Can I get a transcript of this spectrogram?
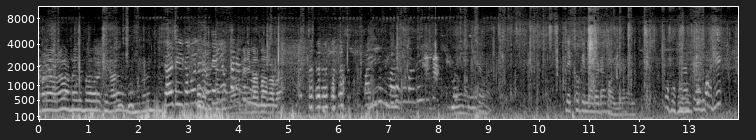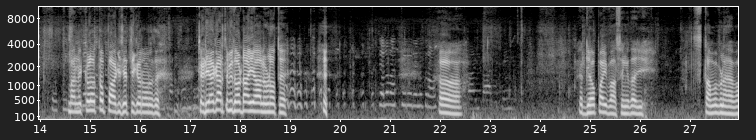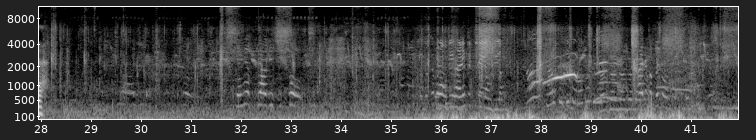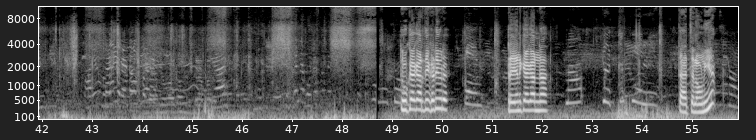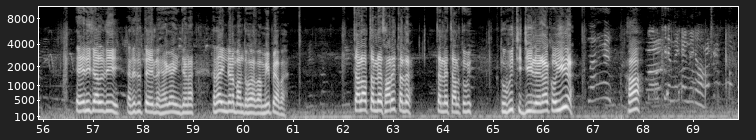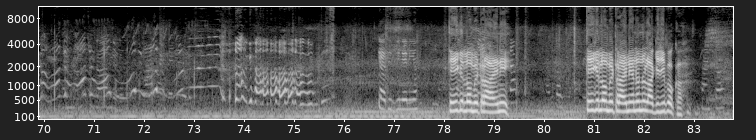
ਮੇਰੇ ਹੋਣਾ ਆਪਣੇ ਜਿੰਬਾ ਰੱਖੀ ਖੜਾ ਮੈਨੂੰ ਕਰਨ ਚੱਲ ਠੀਕ ਆ ਬੋਲੀ ਮੇਰੀ ਗੱਲ ਤਾਂ ਕਰਦਾ ਦੇਖੋ ਕਿੰਨਾ ਬੜਾ ਮੈਂ ਨਿਕਲੋ ਧੁੱਪ ਆ ਗਈ ਛੇਤੀ ਕਰੋ ਉਹਦੇ ਚੜੀਆ ਘਰ ਚ ਵੀ ਤੁਹਾਡਾ ਆਹੀ ਹਾਲ ਹੋਣਾ ਉੱਥੇ। ਚਲੋ ਬਸ ਫਿਰ ਉਹਦੇ ਕਰਾਓ ਹਾਂ। ਅੱਗੇ ਉਹ ਭਾਈ ਬਾਸ ਸਿੰਘ ਦਾ ਜੀ। ਸਤੰਭ ਬਣਾਇਆ ਵਾ। ਤੂੰ ਕੀ ਕਰਦੀ ਖੜੀ ਉਰੇ? ਟ੍ਰੇਨ। ਕਿਆ ਕਰਨਾ? ਮੈਂ ਚੁੱਟ ਪੀਣੀ ਤੈ ਚਲਾਉਣੀ ਆ? ਇਹ ਨਹੀਂ ਚੱਲਦੀ ਇਹਦੇ ਤੇ ਤੇਲ ਨਹੀਂ ਹੈਗਾ ਇੰਜਣ ਇਹਦਾ ਇੰਜਣ ਬੰਦ ਹੋਇਆ ਵਾ ਮੀਂਹ ਪਿਆ ਵਾ। ਚੱਲ ਆ ਚੱਲੇ ਸਾਰੇ ਚੱਲੇ ਚੱਲੇ ਚੱਲ ਤੂੰ ਵੀ ਤੂੰ ਵੀ ਚੀਜੀ ਲੈ ਲੈ ਕੋਈ। ਨਹੀਂ। ਹਾਂ। ਕਿੰਨੀ ਕਿੰਨੀ ਆ ਕਹਿ ਜੀ ਨੇ ਨਹੀਂ ਆ? 30 ਕਿਲੋਮੀਟਰ ਆਏ ਨਹੀਂ 30 ਕਿਲੋਮੀਟਰ ਆਏ ਨਹੀਂ ਇਹਨਾਂ ਨੂੰ ਲੱਗ ਜੀ ਭੁੱਖ।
